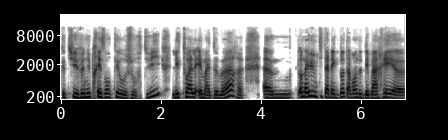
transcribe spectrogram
que tu es venu présenter aujourd'hui, L'étoile est ma demeure. Euh, on a eu une petite anecdote avant de démarrer euh,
